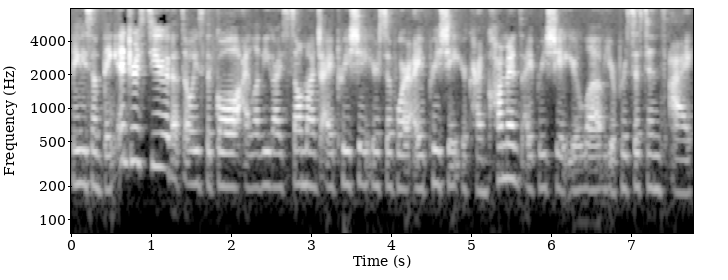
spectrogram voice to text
Maybe something interests you. That's always the goal. I love you guys so much. I appreciate your support. I appreciate your kind comments. I appreciate your love, your persistence. I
